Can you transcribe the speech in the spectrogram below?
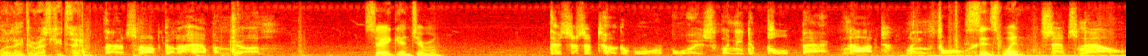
We'll lead the rescue team. That's not gonna happen, John. Say again, General. This is a tug of war, boys. We need to pull back, not lean forward. Since when? Since now.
